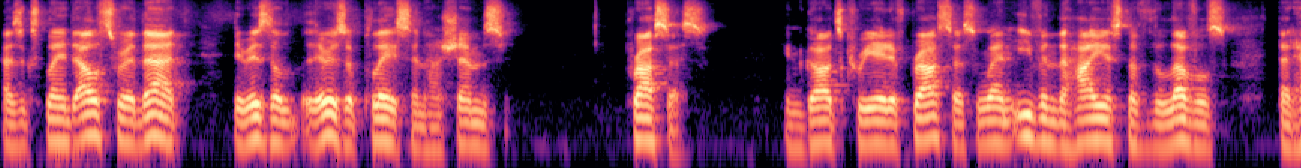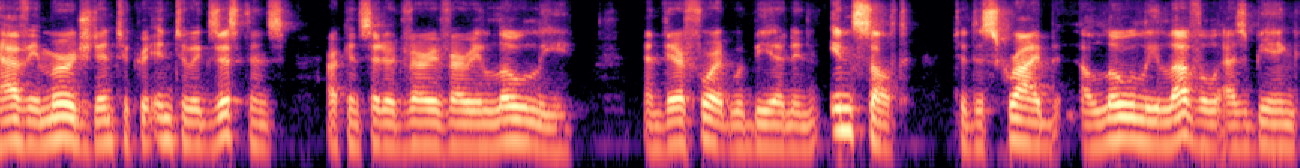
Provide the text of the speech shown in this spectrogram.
That's explained elsewhere that there is a there is a place in Hashem's process, in God's creative process, when even the highest of the levels that have emerged into into existence are considered very very lowly, and therefore it would be an insult to describe a lowly level as being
